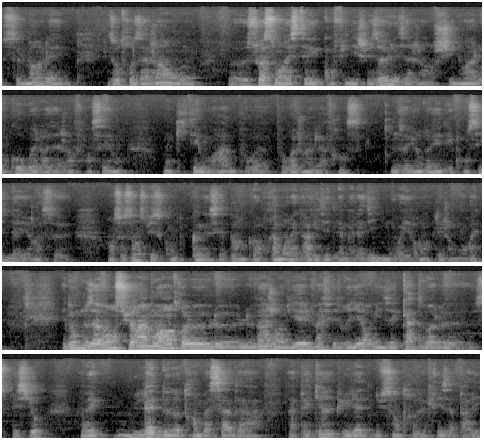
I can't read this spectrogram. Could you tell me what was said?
seulement. Les, autres agents euh, soit sont restés confinés chez eux, les agents chinois locaux, ou alors les agents français ont, quitté Wuhan pour, euh, rejoindre la France. Nous avions donné des consignes d'ailleurs en ce sens, puisqu'on ne connaissait pas encore vraiment la gravité de la maladie, on voyait vraiment que les gens mouraient. Et donc nous avons sur un mois, entre le, 20 janvier et le 20 février, organisé quatre vols euh, spéciaux, avec l'aide de notre ambassade à, à Pékin et puis l'aide du centre de crise à Paris,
